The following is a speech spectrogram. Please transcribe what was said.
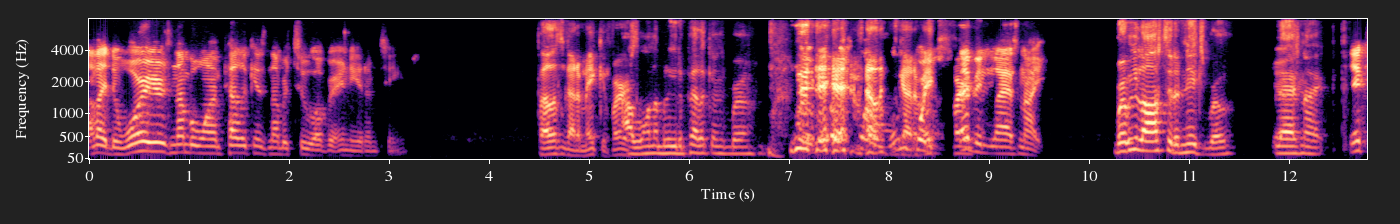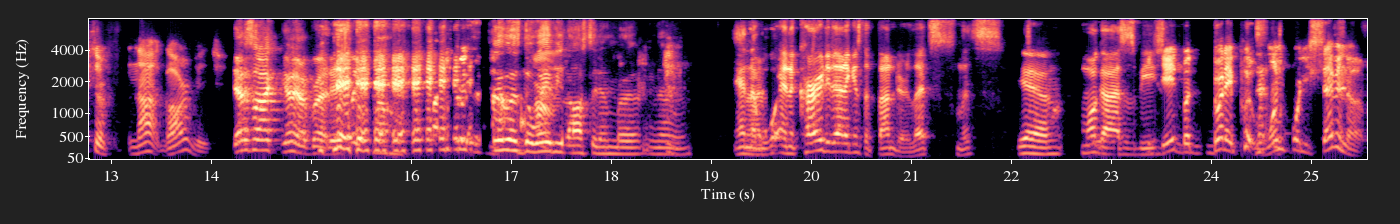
I like the Warriors number one, Pelicans number two over any of them teams. Pelicans got to make it first. I want to believe the Pelicans, bro. Pelicans got to make it first. Seven last night. Bro, we lost to the Knicks, bro, last night. Knicks are not garbage. That's like yeah, bro. It was the way we lost to them, bro. You know? And the and the Curry did that against the Thunder. Let's let's Yeah. come on, guys. Let's He be. did, but but they put 147 up.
